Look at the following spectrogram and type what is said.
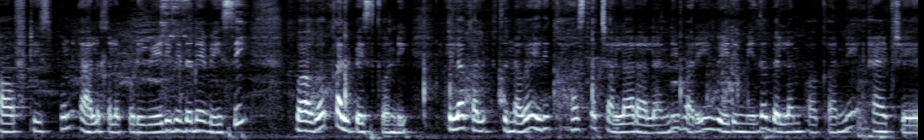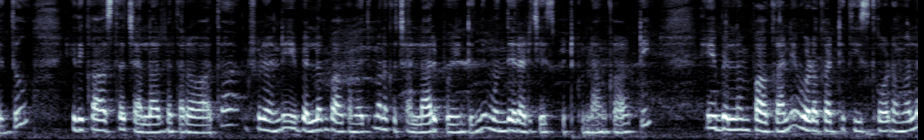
హాఫ్ టీ స్పూన్ యాలకల పొడి వేడి మీదనే వేసి బాగా కలిపేసుకోండి. ఇలా కలుపుతుండగా ఇది కాస్త చల్లారాలండి. మరీ వేడి మీద బెల్లం పాకాన్ని యాడ్ చేయొద్దు. ఇది కాస్త చల్లారిన తర్వాత చూడండి ఈ బెల్లం పాకం అయితే మనకు చల్లారిపోయి ఉంటుంది. ముందే రెడీ చేసి పెట్టుకున్నాం కాబట్టి ఈ బెల్లం పాకాన్ని వడకట్టి తీసుకోవడం వల్ల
